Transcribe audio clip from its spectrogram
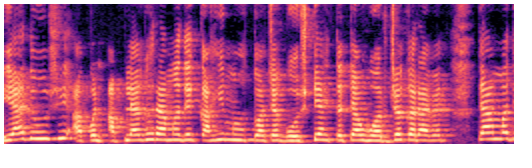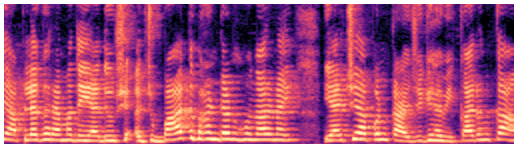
या दिवशी आपण आपल्या घरामध्ये काही महत्त्वाच्या गोष्टी आहेत तर त्या वर्ज कराव्यात. त्यामध्ये आपल्या घरामध्ये या दिवशी अजिबात भांडण होणार नाही याची आपण काळजी घ्यावी. कारण का?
